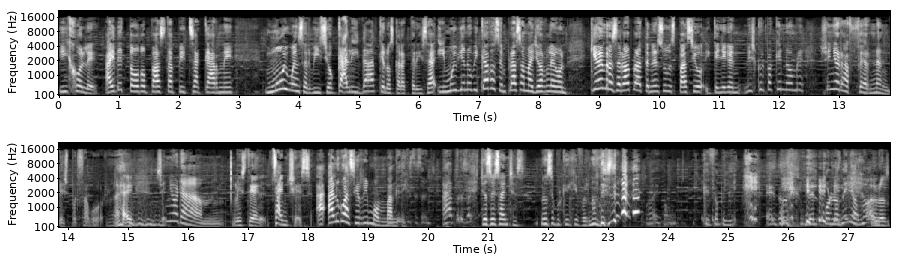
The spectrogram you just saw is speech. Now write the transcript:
Híjole, hay de todo, pasta, pizza, carne. Muy buen servicio, calidad que los caracteriza y muy bien ubicados en Plaza Mayor León. ¿Quieren reservar para tener su espacio y que lleguen? Disculpa, ¿qué nombre? Señora Fernández, por favor. Ay, señora mm, este, Sánchez. A- algo así rimbombante. Ah, Sánchez. Yo soy Sánchez. No sé por qué dije Fernández. Ay, qué feo apellido. Del- por los niños, ¿no? Por los,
